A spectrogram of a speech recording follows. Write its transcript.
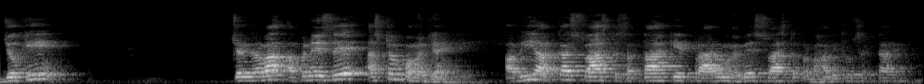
जो कि चंद्रमा अपने से अष्टम पहुँच जाएँगे। अभी आपका स्वास्थ्य सप्ताह के प्रारंभ में स्वास्थ्य प्रभावित हो सकता है।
